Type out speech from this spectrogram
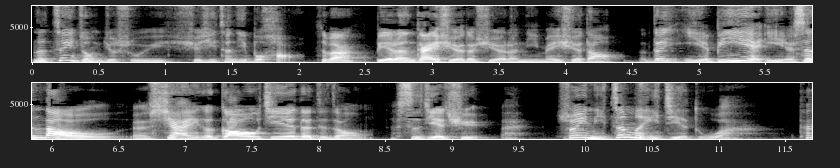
那这种就属于学习成绩不好，是吧？别人该学的学了，你没学到，但也毕业，也升到呃下一个高阶的这种世界去，哎，所以你这么一解读啊，他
